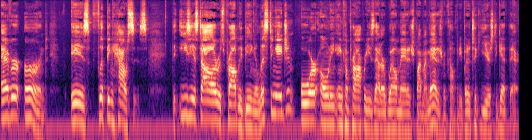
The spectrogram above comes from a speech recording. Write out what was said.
ever earned is flipping houses. The easiest dollar was probably being a listing agent or owning income properties that are well managed by my management company, but it took years to get there.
